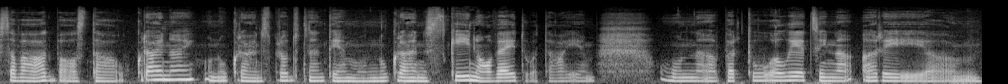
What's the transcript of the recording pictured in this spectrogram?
savā atbalstā Ukrainai un Ukrainas producentiem un Ukrainas kino veidotājiem. Un, par to liecina arī, um,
